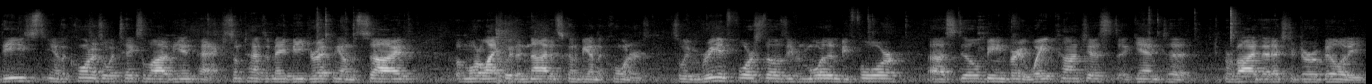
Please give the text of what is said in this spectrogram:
these, you know, the corners are what takes a lot of the impact. Sometimes it may be directly on the side, but more likely than not, it's going to be on the corners. So we've reinforced those even more than before, uh, still being very weight conscious, again, to, to provide that extra durability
